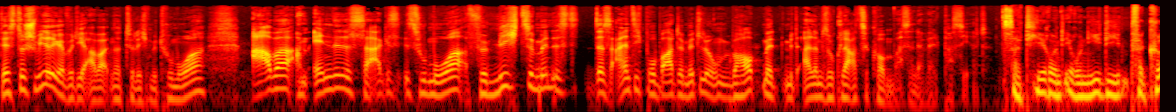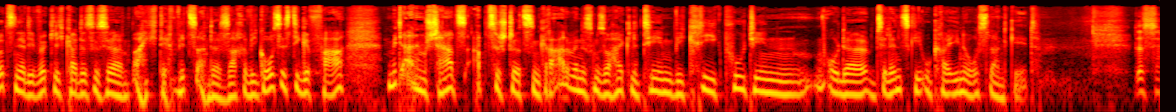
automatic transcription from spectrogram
desto schwieriger wird die Arbeit natürlich mit Humor. Aber am Ende des Tages ist Humor für mich zumindest das einzig probate Mittel, um überhaupt mit, mit allem so klarzukommen, was in der Welt passiert. Satire und Ironie, die verkürzen ja die Wirklichkeit. Das ist ja eigentlich der Witz an der Sache. Wie groß ist die Gefahr, mit einem Scherz abzustürzen, gerade wenn es um so heikle Themen wie Krieg, Putin oder Zelensky, Ukraine, Russland geht? Das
